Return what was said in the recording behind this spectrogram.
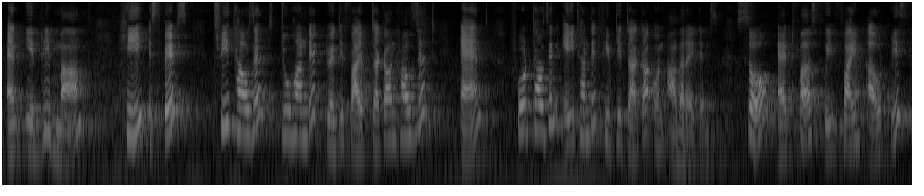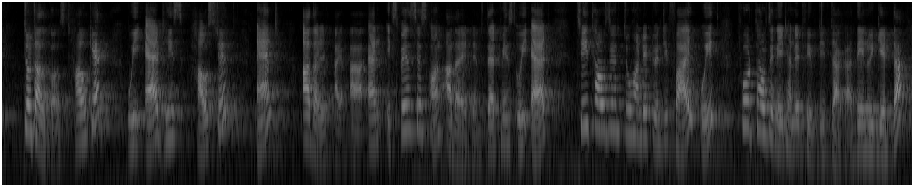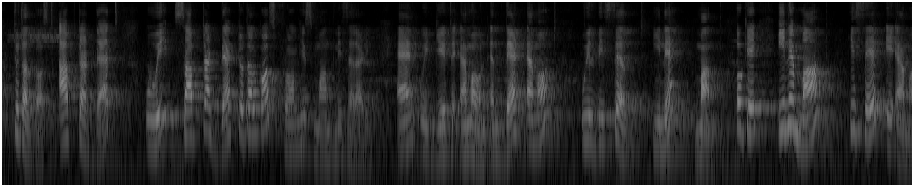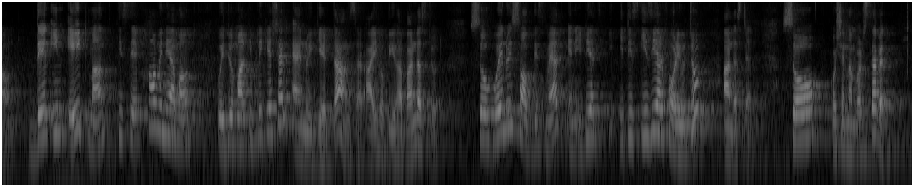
and every month he spends 3225 taka on house rent and 4850 taka on other items. So, at first we find out his total cost. How can we add his house rent and other uh, and expenses on other items? That means we add 3225 with 4850 taka. Then we get the total cost. After that we subtract that total cost from his monthly salary. And we get a amount. And that amount will be saved in a month. Okay in a month he saved a amount. Then in 8 month he saved how many amount? We do multiplication and we get the answer. I hope you have understood so when we solve this math and it is it is easier for you to understand. So, question number 7.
